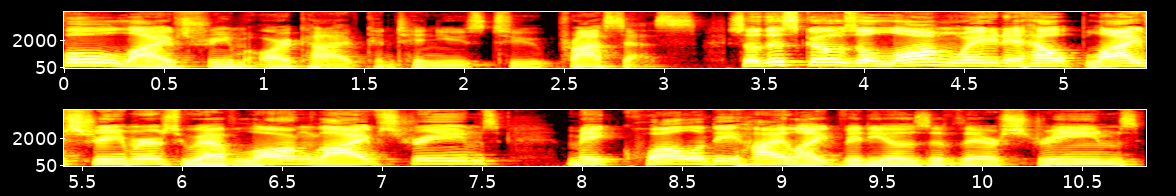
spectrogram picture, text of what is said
full live stream archive continues to process. So this goes a long way to help live streamers who have long live streams make quality highlight videos of their streams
